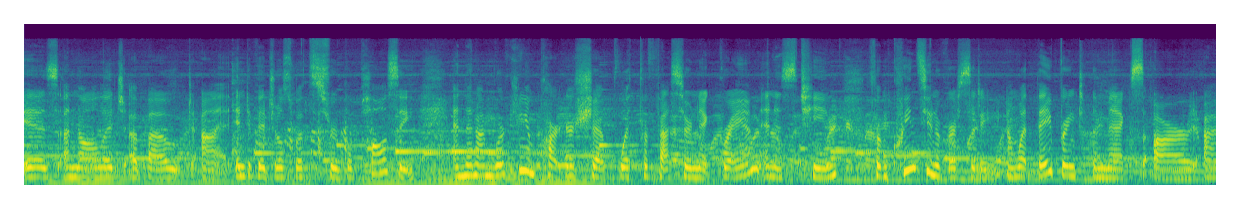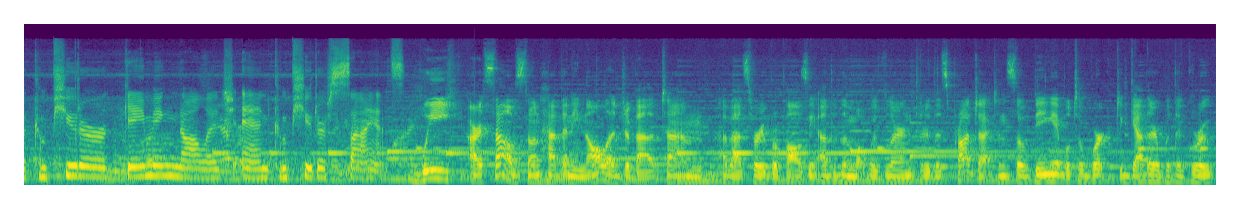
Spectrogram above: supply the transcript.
is a knowledge about uh, individuals with cerebral palsy. And then I'm working in partnership with Professor Nick Graham and his team from Queen's University. And what they bring to the mix are uh, computer gaming knowledge and computer science. We ourselves don't have any knowledge about, um, about cerebral palsy other than what we've learned through this project. And so being able to work together with a group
